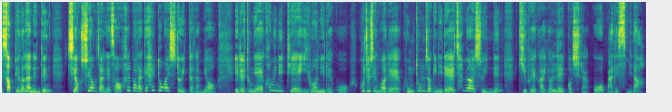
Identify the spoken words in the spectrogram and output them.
서핑을 하는 등 지역 수영장에서 활발하게 활동할 수도 있다라며 이를 통해 커뮤니티의 일원이 되고 호주 생활에 공통적인 일에 참여할 수 있는 기회가 열릴 것이라고 말했습니다.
